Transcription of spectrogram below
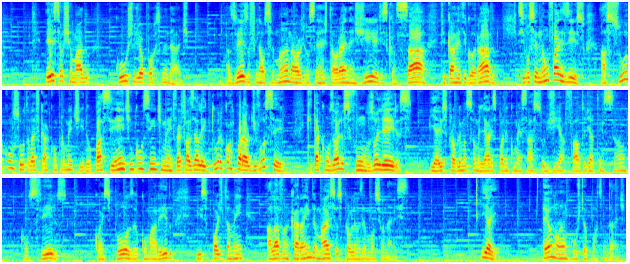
Esse é o chamado custo de oportunidade. Às vezes, no final de semana, na hora de você restaurar a energia, descansar, ficar revigorado, se você não faz isso, a sua consulta vai ficar comprometida. O paciente inconscientemente vai fazer a leitura corporal de você, que está com os olhos fundos, olheiras. E aí os problemas familiares podem começar a surgir, a falta de atenção com os filhos, com a esposa ou com o marido. E isso pode também alavancar ainda mais seus problemas emocionais. E aí? É ou não é um custo de oportunidade?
